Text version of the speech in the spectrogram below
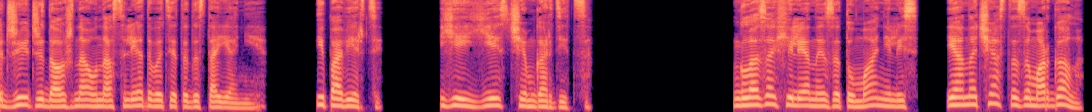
Джиджи должна унаследовать это достояние. И поверьте, ей есть чем гордиться. Глаза Хелены затуманились, и она часто заморгала,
